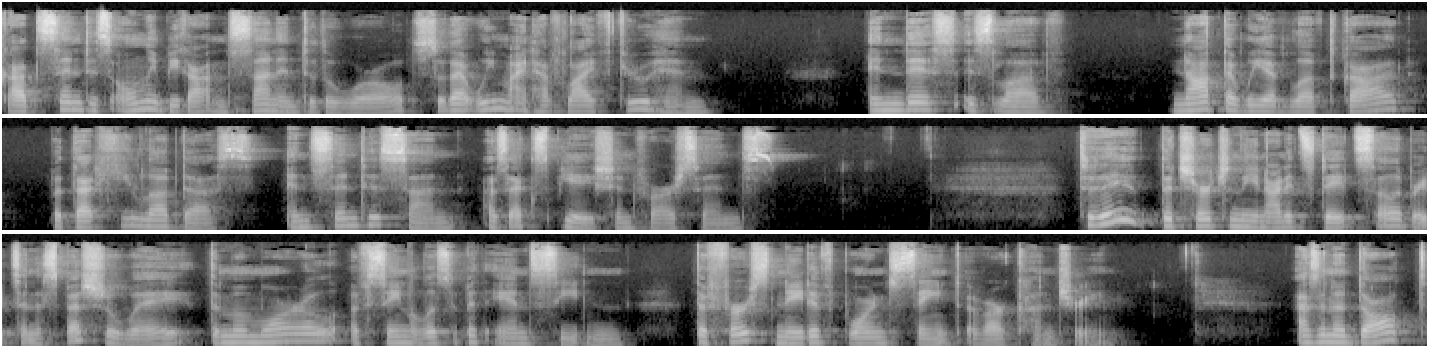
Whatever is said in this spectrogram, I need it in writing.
God sent his only begotten Son into the world so that we might have life through him. In this is love not that we have loved God, but that He loved us and sent His Son as expiation for our sins. Today, the Church in the United States celebrates in a special way the memorial of St. Elizabeth Ann Seton, the first native born saint of our country. As an adult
